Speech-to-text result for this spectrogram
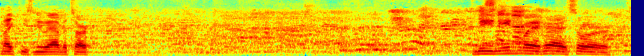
Mikey's new avatar. Being eaten by a dinosaur.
